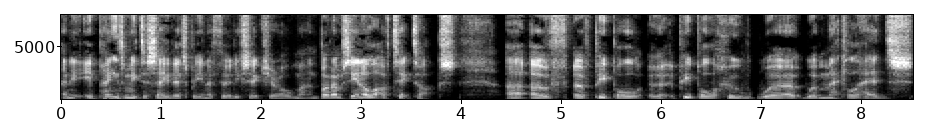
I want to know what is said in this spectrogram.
and it, it pains me to say this, being a 36 year old man, but I'm seeing a lot of TikToks. Uh, of of people uh, people who were were metalheads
